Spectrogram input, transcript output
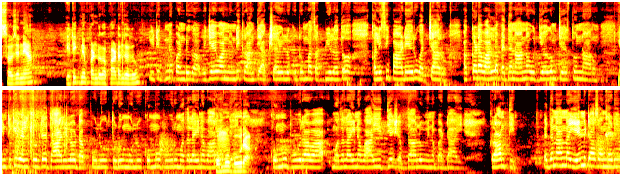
సౌజన్య ఇటిగ్ని పండుగ పాఠం చదువు. ఇటిగ్న పండుగ. విజయవాడ నుండి క్రాంతి అక్షయులు కుటుంబ సభ్యులతో కలిసి పాడేరు వచ్చారు. అక్కడ వాళ్ళ పెద్ద నాన్న ఉద్యోగం చేస్తున్నారు. ఇంటికి వెళ్తుంటే దారిలో డప్పులు తుడుములు కొమ్ము బూరు మొదలైన కొమ్ము బూర. కొమ్ము బూర వా మొదలైన వాయిద్య శబ్దాలు వినబడ్డాయి. క్రాంతి. పెద్దనాన్న ఏమిటా సందడి?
